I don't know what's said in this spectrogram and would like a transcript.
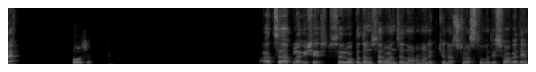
आहे? हो सर आजचा आपला विषय सर्वप्रथम सर्वांचं नॉर्मल ॲक्शनमध्ये स्वागत आहे.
